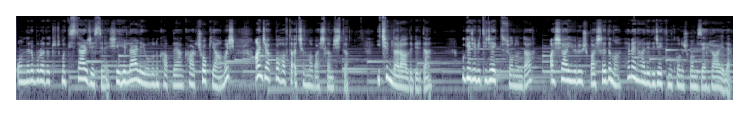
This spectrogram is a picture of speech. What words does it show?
onları burada tutmak istercesine şehirlerle yolunu kaplayan kar çok yağmış ancak bu hafta açılma başlamıştı. İçim daraldı birden. Bu gece bitecekti sonunda. Aşağı yürüyüş başladı mı hemen halledecektim konuşmamı Zehra ile.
